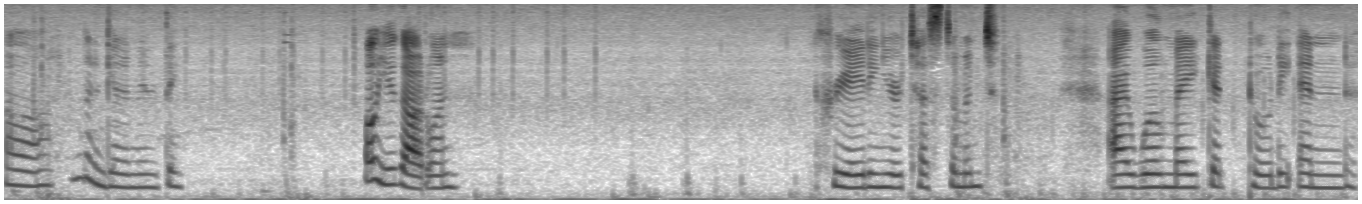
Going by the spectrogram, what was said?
Oh, I didn't get anything. Oh, you got one. Creating your testament. I will make it to the end.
